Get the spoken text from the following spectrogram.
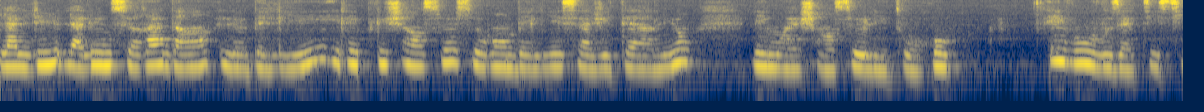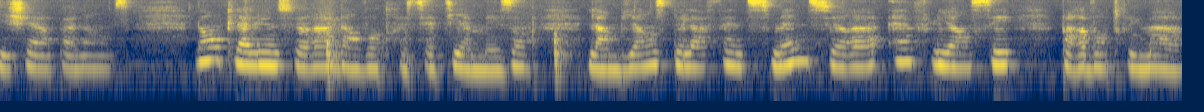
La lune, sera dans le bélier et les plus chanceux seront bélier, sagittaire, lion, les moins chanceux, les taureaux. Et vous, vous êtes ici, chère Balance. Donc, la lune sera dans votre septième maison. L'ambiance de la fin de semaine sera influencée par votre humeur.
